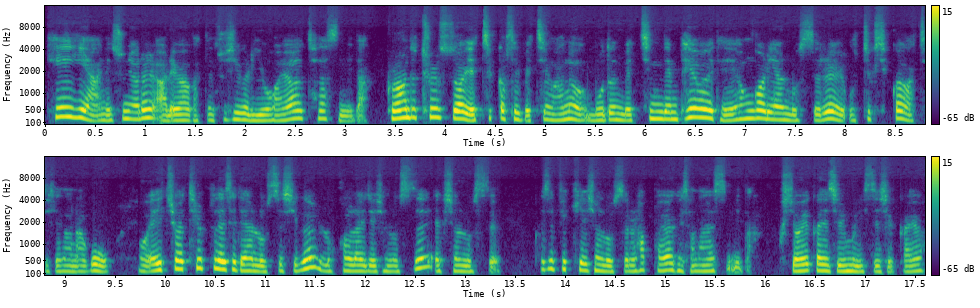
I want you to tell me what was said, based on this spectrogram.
k개 안의 순열을 아래와 같은 수식을 이용하여 찾았습니다. ground truth와 예측값을 matching한 후 모든 matching된 pair에 대해 Hungarian loss를 우측식과 같이 계산하고 어, H와 트리플렛에 대한 로스식을 로컬라이제이션 로스, 액션 로스, 클래시피케이션 로스를 합하여 계산하였습니다. 혹시 여기까지 질문 있으실까요?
